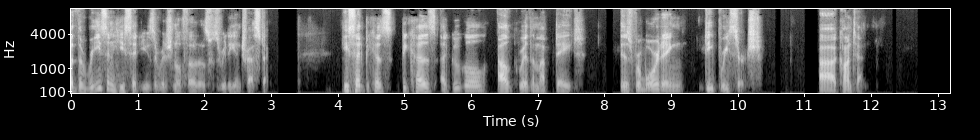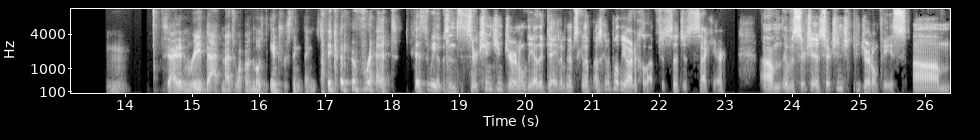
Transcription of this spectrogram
But the reason he said use original photos was really interesting. He said because because a Google algorithm update is rewarding deep research uh, content. Mm. See, I didn't read that, and that's one of the most interesting things I could have read this week. It was in Search Engine Journal the other day. I'm just gonna I was gonna pull the article up just uh, just a sec here. Um, it was search a Search Engine Journal piece, um,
